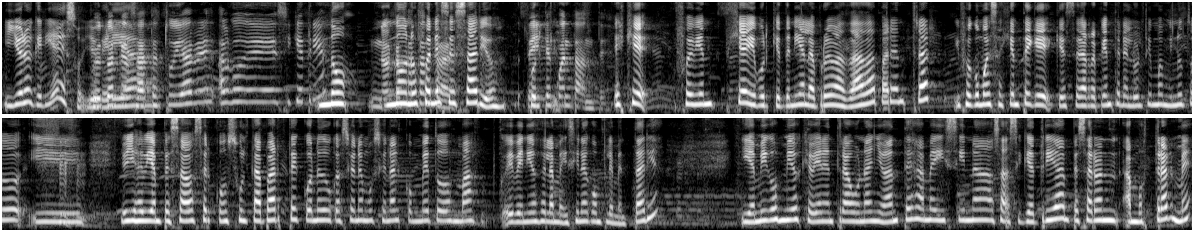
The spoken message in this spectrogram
Y yo no quería eso. Yo ¿Pero tú quería... alcanzaste a estudiar eh, algo de psiquiatría? No, no, no, fue necesario. ¿Te diste cuenta antes? Es que fue bien heavy porque tenía la prueba dada para entrar y fue como esa gente que, que se arrepiente en el último minuto y yo ya había empezado a hacer consulta aparte con educación emocional con métodos más eh, venidos de la medicina complementaria y amigos míos que habían entrado un año antes a medicina, o sea, a psiquiatría, empezaron a mostrarme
